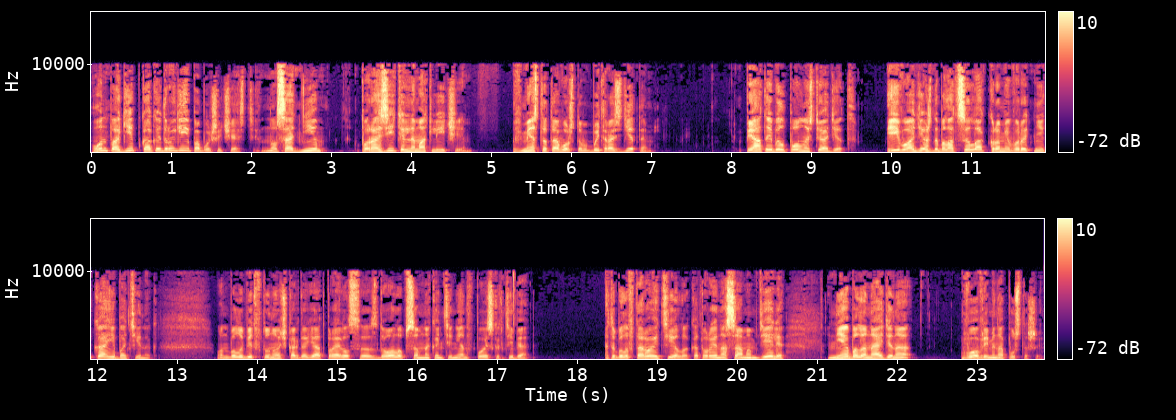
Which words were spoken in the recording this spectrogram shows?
Он погиб, как и другие, по большей части, но с одним поразительным отличием. Вместо того, чтобы быть раздетым, пятый был полностью одет, и его одежда была цела, кроме воротника и ботинок. Он был убит в ту ночь, когда я отправился с Долопсом на континент в поисках тебя. Это было второе тело, которое на самом деле не было найдено вовремя на пустоши.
